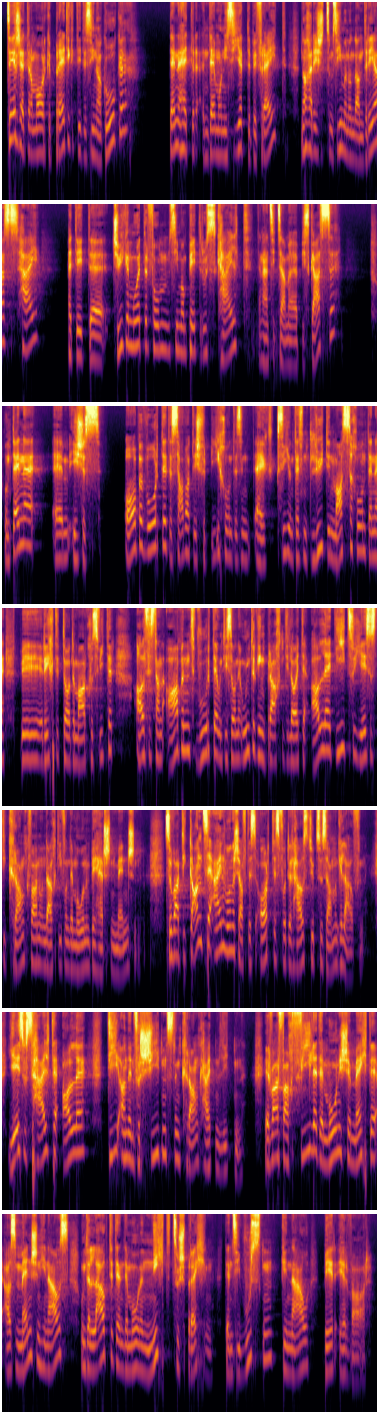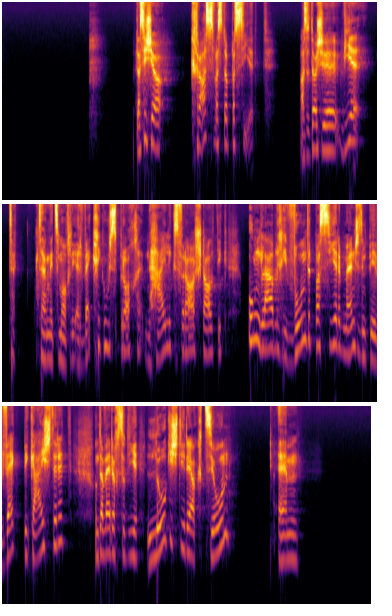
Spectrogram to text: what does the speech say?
Zuerst hat er am Morgen predigt in der Synagoge. Dann hat er einen Dämonisierten befreit. Nachher ist er zum Simon und Andreas heim. Hat dort äh, die Schwiegermutter von Simon Petrus geheilt. Dann haben sie zusammen etwas gegessen. Und dann ähm, ist es Abend geworden, der Sabbat ist vorbeigekommen und, sind, äh, und dann sind die Leute in Massen gekommen und dann berichtet da der Markus weiter. Als es dann Abend wurde und die Sonne unterging, brachten die Leute alle die zu Jesus, die krank waren und auch die von Dämonen beherrschten Menschen. So war die ganze Einwohnerschaft des Ortes vor der Haustür zusammengelaufen. Jesus heilte alle, die an den verschiedensten Krankheiten litten. Er warf auch viele dämonische Mächte aus Menschen hinaus und erlaubte den Dämonen nicht zu sprechen, denn sie wussten genau, wer er war. Das ist ja krass, was da passiert. Also da ist wie, sagen wir jetzt mal, ein bisschen Erweckung ausgebrochen, eine Heilungsveranstaltung, unglaubliche Wunder passieren, Menschen sind bewegt, begeistert. Und da wäre doch so die logischste Reaktion, ähm,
